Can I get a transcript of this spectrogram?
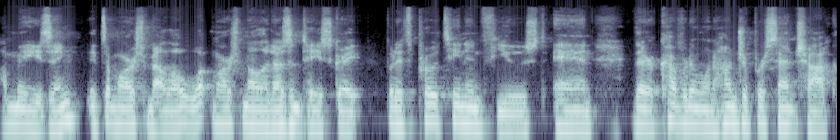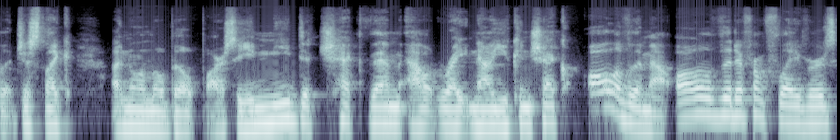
amazing. It's a marshmallow. What marshmallow doesn't taste great, but it's protein infused and they're covered in 100% chocolate, just like a normal built bar. So you need to check them out right now. You can check all of them out, all of the different flavors,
